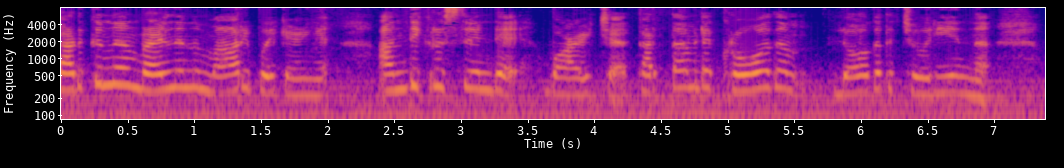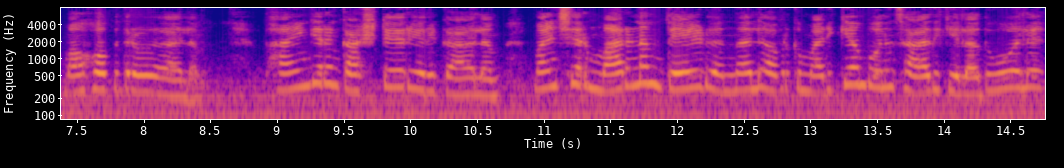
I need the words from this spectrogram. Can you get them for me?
തടുക്കുന്നതും വഴിയിൽ നിന്നും മാറിപ്പോയി കഴിഞ്ഞ് അന്തിക്രിസ്തുവിന്റെ വാഴ്ച കർത്താവിന്റെ ക്രോധം ലോകത്ത് ചൊരിയുന്ന മഹോപദ്രവകാലം. ഭയങ്കരം കഷ്ടേറിയ ഒരു കാലം. മനുഷ്യർ മരണം തേടും. എന്നാലും അവർക്ക് മരിക്കാൻ പോലും സാധിക്കില്ല. അതുപോലെ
